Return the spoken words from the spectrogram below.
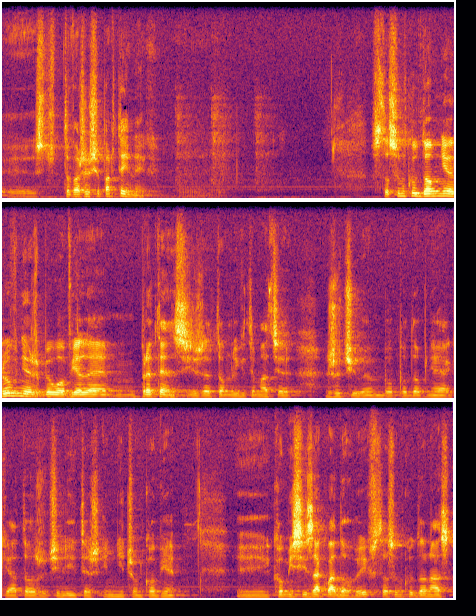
y, z towarzyszy partyjnych. W stosunku do mnie również było wiele mm, pretensji, że tą legitymację rzuciłem, bo podobnie jak ja to rzucili też inni członkowie y, komisji zakładowych w stosunku do nas,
